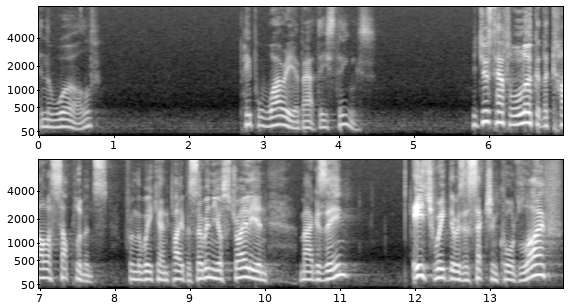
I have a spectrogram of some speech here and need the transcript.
in the world, people worry about these things. You just have to look at the colour supplements from the weekend paper. So, in the Australian magazine, each week there is a section called Life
